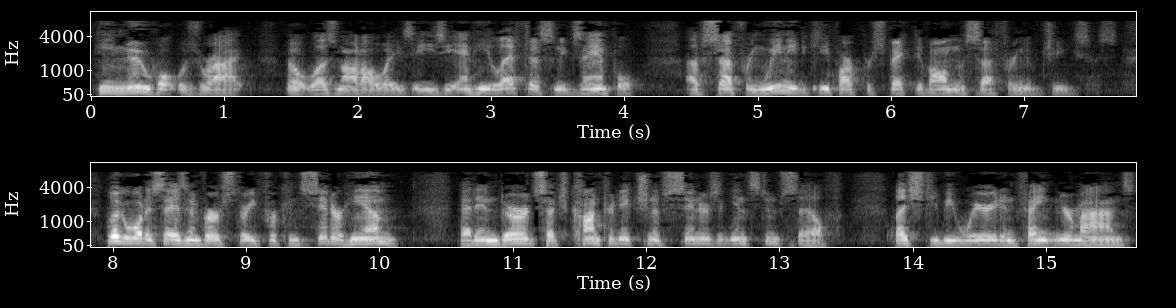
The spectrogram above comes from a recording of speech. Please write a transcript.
He knew what was right, though it was not always easy. And He left us an example of suffering. We need to keep our perspective on the suffering of Jesus. Look at what it says in verse 3. For consider Him that endured such contradiction of sinners against Himself, lest ye be wearied and faint in your minds.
